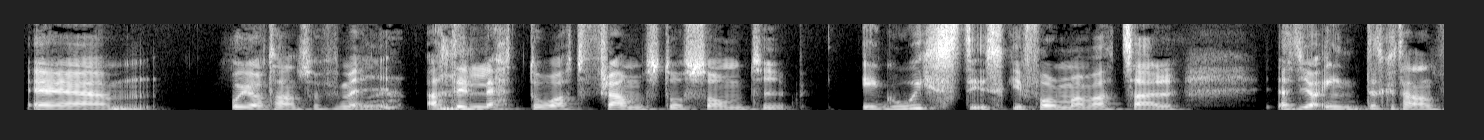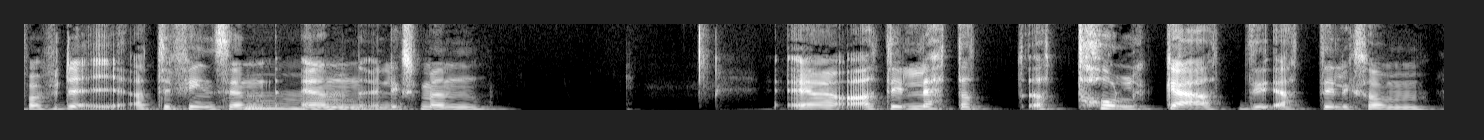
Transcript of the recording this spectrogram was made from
Eh, och jag tar ansvar för mig. Att det är lätt då att framstå som typ egoistisk i form av att, så här, att jag inte ska ta ansvar för dig. Att det finns en, en, liksom en eh, att det är lätt att, att tolka att det, att det liksom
